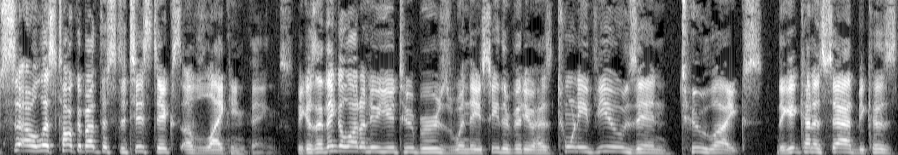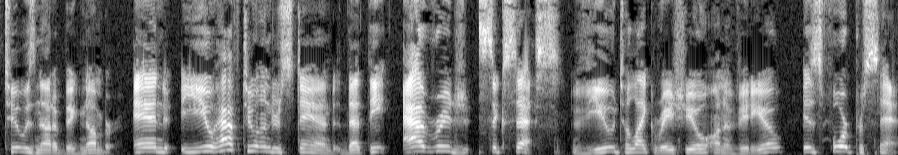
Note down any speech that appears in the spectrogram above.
So let's talk about the statistics of liking things. Because I think a lot of new YouTubers, when they see their video has 20 views and 2 likes, they get kind of sad because 2 is not a big number. And you have to understand that the average success view to like ratio on a video is 4%.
